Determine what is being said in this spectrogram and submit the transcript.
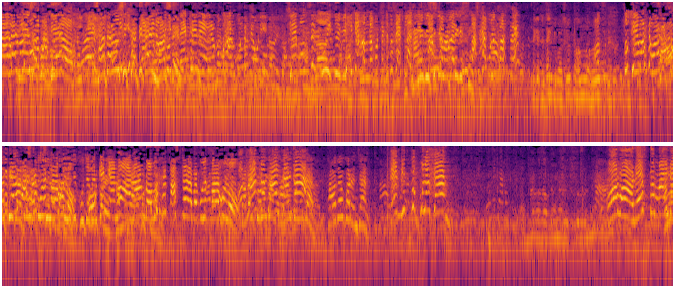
তাদেরকে সাপোর্ট দিয়ে সাধারণ শিক্ষার্থীদের মারছে। খাওয়া দাওয়া করেন যান। এই মাইরা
